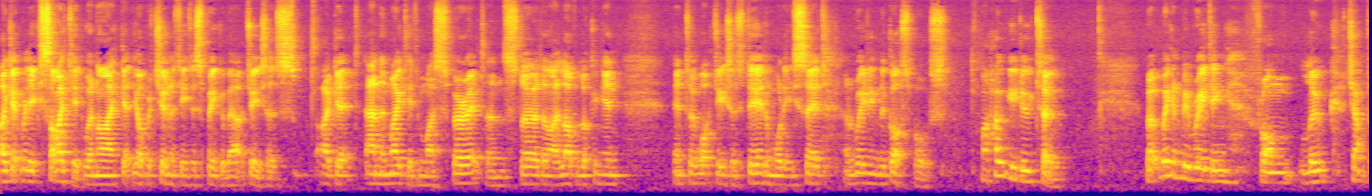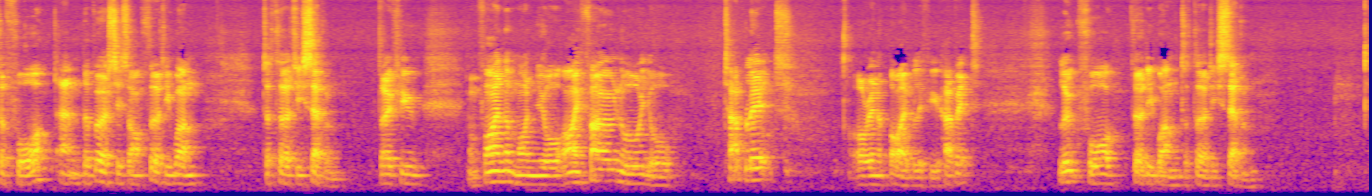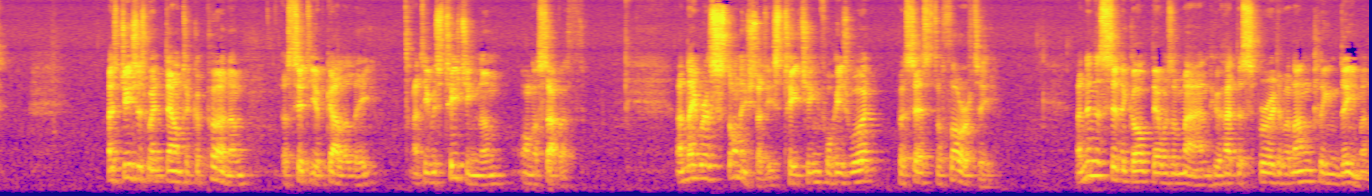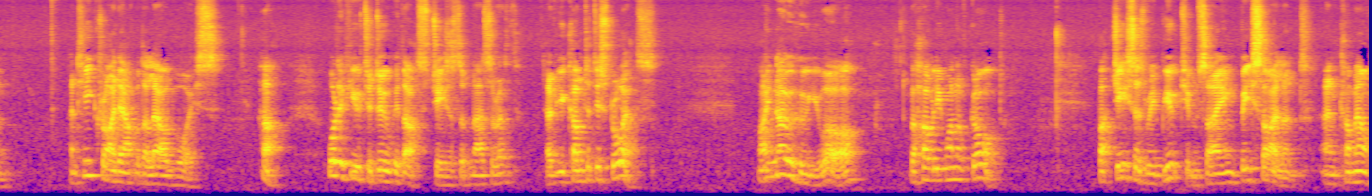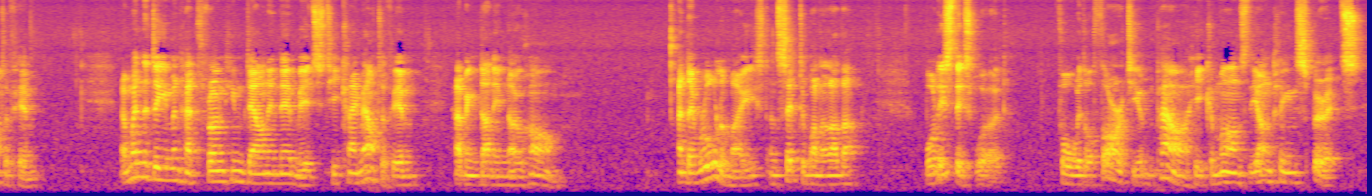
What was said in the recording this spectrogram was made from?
I get really excited when I get the opportunity to speak about Jesus. I get animated in my spirit and stirred, and I love looking in into what Jesus did and what he said and reading the Gospels. I hope you do too. But we're going to be reading from Luke chapter 4, and the verses are 31 to 37. So if you can find them on your iPhone or your tablet or in a Bible if you have it, Luke 4 31 to 37. As Jesus went down to Capernaum, a city of Galilee, and he was teaching them on a Sabbath. And they were astonished at his teaching, for his word possessed authority. And in the synagogue there was a man who had the spirit of an unclean demon. And he cried out with a loud voice, Huh, what have you to do with us, Jesus of Nazareth? Have you come to destroy us? I know who you are, the Holy One of God. But Jesus rebuked him, saying, Be silent, and come out of him. And when the demon had thrown him down in their midst, he came out of him, having done him no harm. And they were all amazed, and said to one another, What is this word? For with authority and power he commands the unclean spirits,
